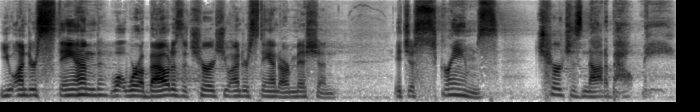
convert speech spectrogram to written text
you understand what we're about as a church, you understand our mission. It just screams church is not about me.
